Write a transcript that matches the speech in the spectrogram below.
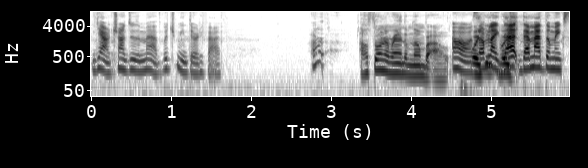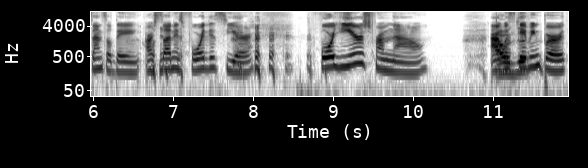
Yeah, I'm trying to do the math. What do you mean 35? I was throwing a random number out. Oh, so I'm like that. That math don't make sense O'Day. Our son is four this year. Four years from now, I, I was, was just- giving birth.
